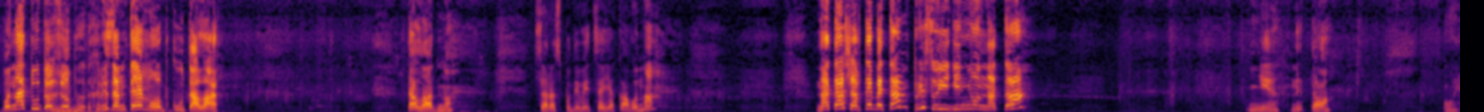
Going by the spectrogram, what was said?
Вона тут ось об хризантему обкутала. Та ладно. Зараз подивиться, яка вона. Наташа, в тебе там присоєдінена та? Ні, не та. Ой,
